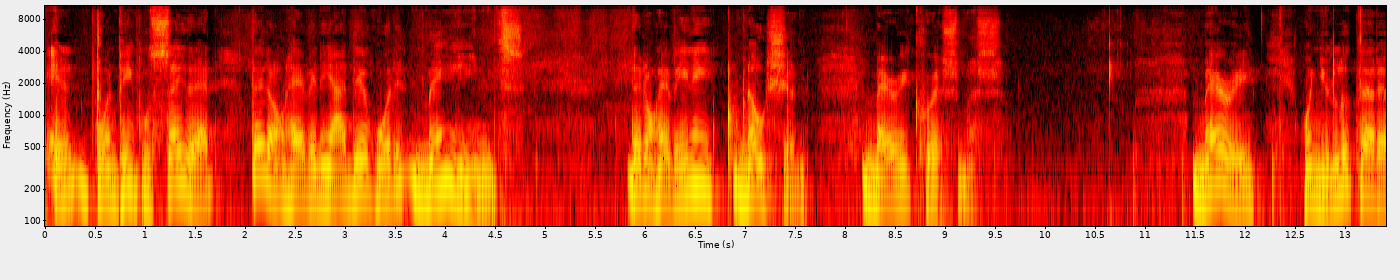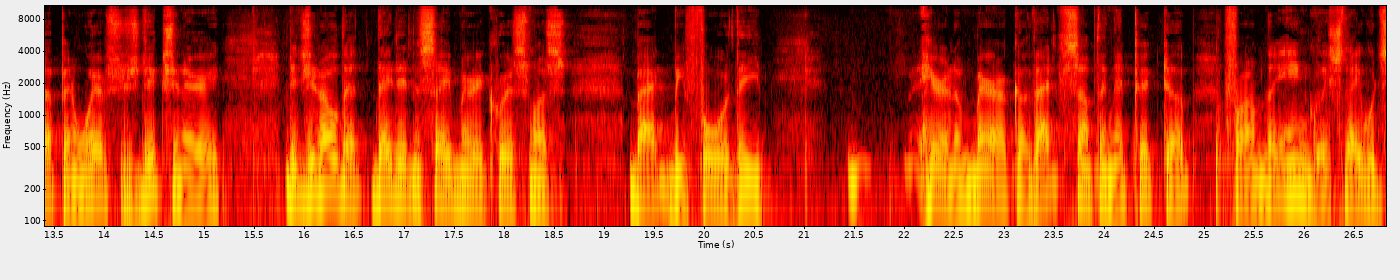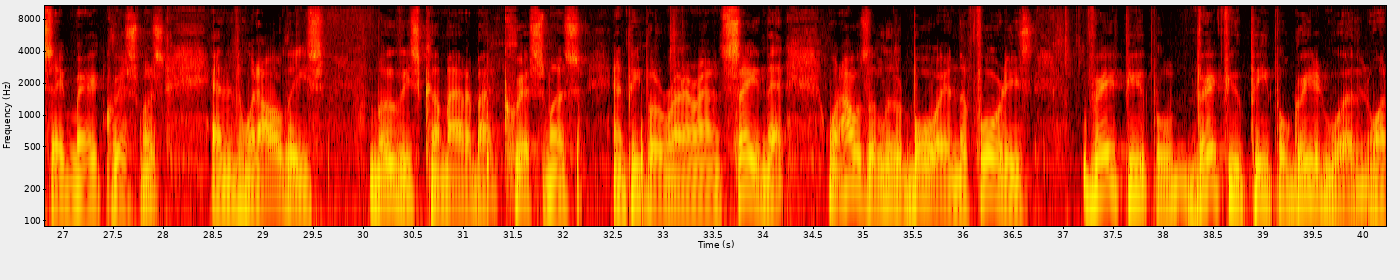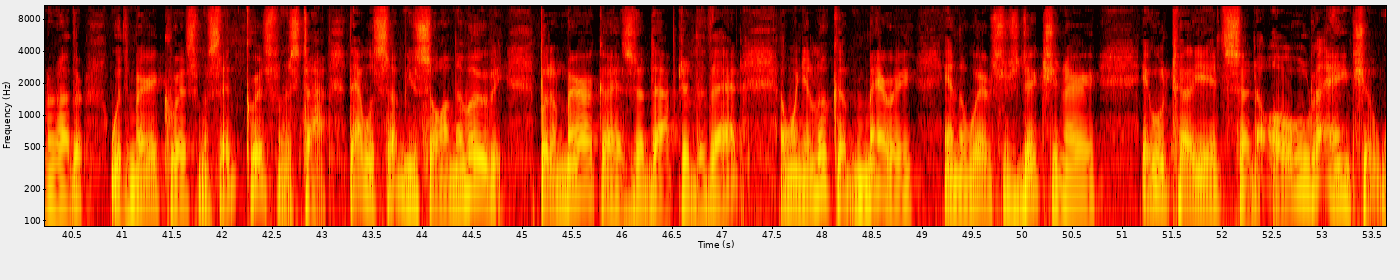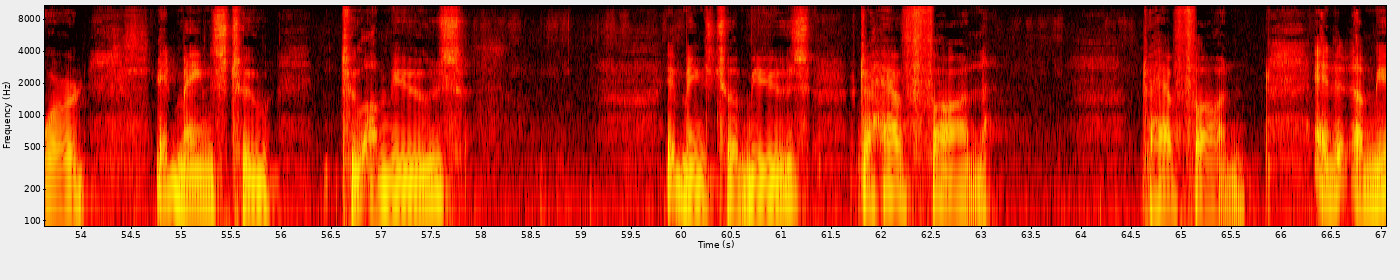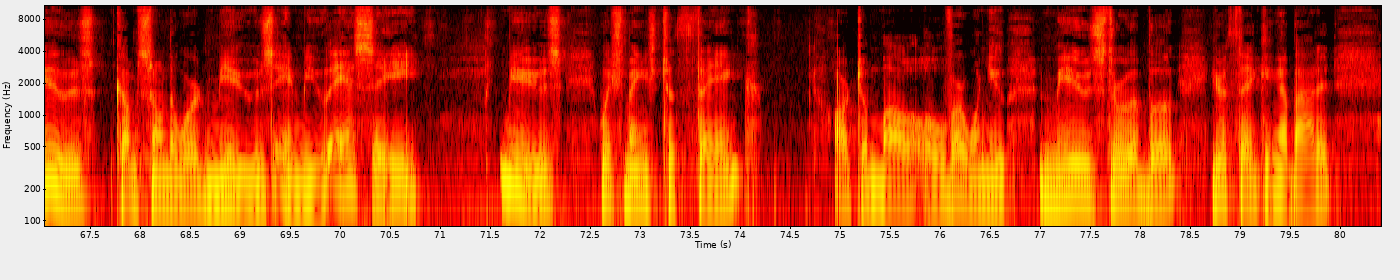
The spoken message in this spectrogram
And when people say that, they don't have any idea what it means. They don't have any notion. Merry Christmas. Merry, when you look that up in Webster's dictionary, did you know that they didn't say Merry Christmas back before the here in America, that's something that picked up from the English. They would say Merry Christmas. And when all these movies come out about Christmas and people are running around saying that. When I was a little boy in the 40s, very people, very few people greeted one another with "Merry Christmas" at Christmas time. That was something you saw in the movie. But America has adapted to that, and when you look up "Merry" in the Webster's dictionary, it will tell you it's an old, ancient word. It means to to amuse, it means to amuse, to have fun. To have fun. And a muse comes from the word muse, M U S E, muse, which means to think or to mull over. When you muse through a book, you're thinking about it.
